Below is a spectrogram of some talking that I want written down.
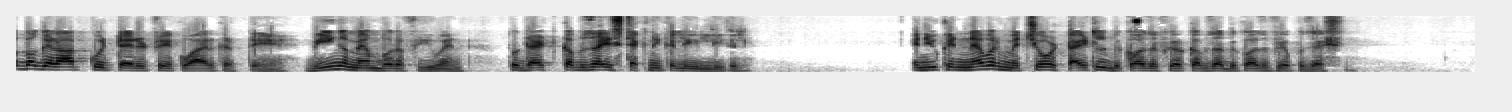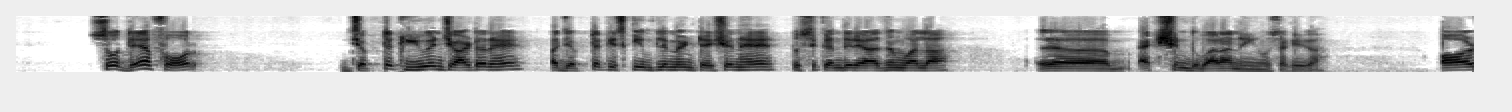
اب اگر آپ کوئی ٹیریٹری ایکوائر کرتے ہیں being a member of U N تو دیٹ قبضہ is technically illegal and you can never mature title because of your قبضہ because of your position so therefore جب تک یو این چارٹر ہے اور جب تک اس کی امپلیمنٹیشن ہے تو سکندر اعظم والا ایکشن دوبارہ نہیں ہو سکے گا اور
